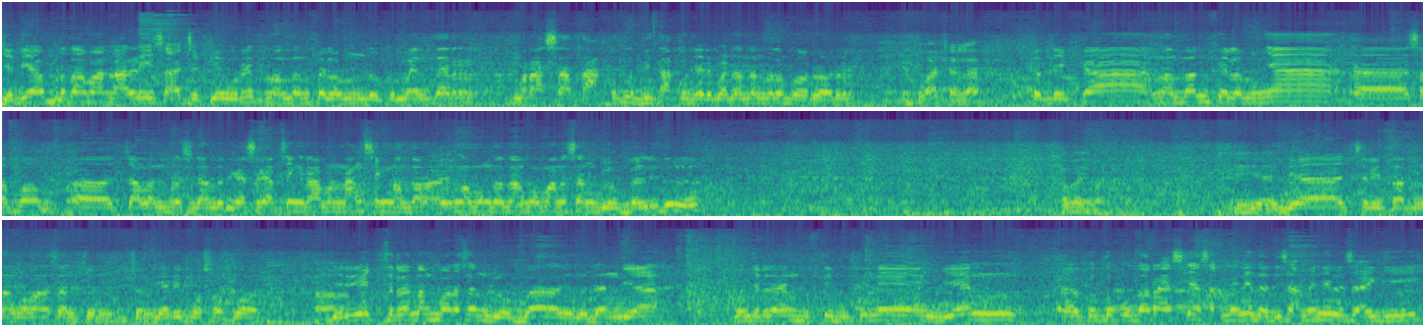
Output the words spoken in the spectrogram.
Jadi aku pertama kali saat jeki urip nonton film dokumenter merasa takut lebih takut daripada nonton film horor. Itu adalah? Ketika nonton filmnya eh, siapa eh, calon presiden Amerika Serikat sing menang sing nonton ngomong tentang pemanasan global itu loh. apa ya mas Dia, dia cerita tentang pemanasan John John Kerry Posopo. Ah. Jadi dia cerita tentang pemanasan global gitu dan dia menceritakan bukti-bukti nih biyen eh, kutub utara esnya sakmene dadi sakmene lho saiki.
